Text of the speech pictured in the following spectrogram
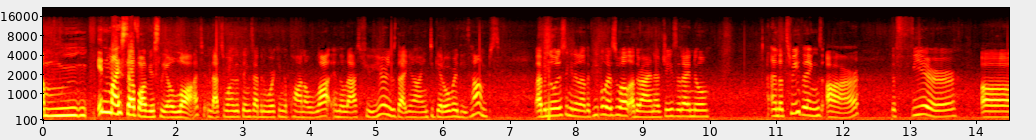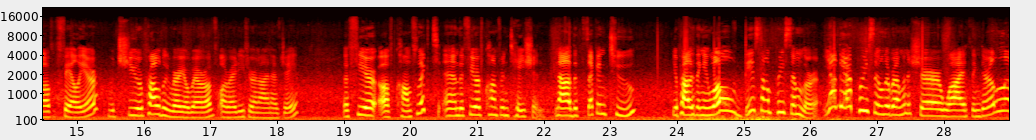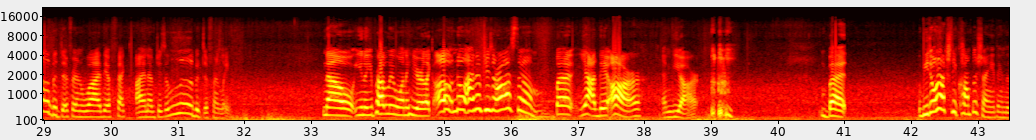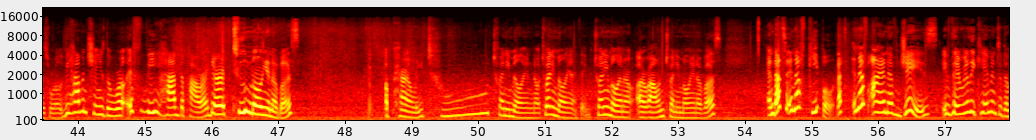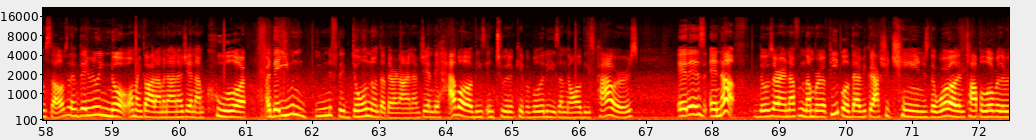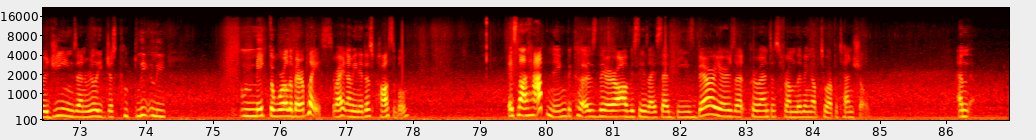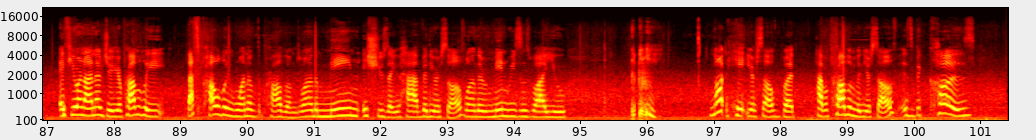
um, in myself, obviously, a lot, and that's one of the things I've been working upon a lot in the last few years. Is that you know I need to get over these humps. I've been noticing it in other people as well, other INFJs that I know. And the three things are the fear of failure, which you're probably very aware of already if you're an INFJ, the fear of conflict, and the fear of confrontation. Now, the second two, you're probably thinking, well, these sound pretty similar. Yeah, they are pretty similar, but I'm going to share why I think they're a little bit different, why they affect INFJs a little bit differently. Now, you know, you probably want to hear, like, oh, no, INFJs are awesome. But yeah, they are, and we are. but we don't actually accomplish anything in this world. We haven't changed the world. If we had the power, there are 2 million of us. Apparently, two, 20 million, no, 20 million, I think. 20 million, around 20 million of us. And that's enough people. That's enough INFJs if they really came into themselves and they really know, oh my God, I'm an INFJ and I'm cool, or are they even, even if they don't know that they're an INFJ and they have all of these intuitive capabilities and all of these powers, it is enough. Those are enough number of people that we could actually change the world and topple over the regimes and really just completely make the world a better place, right? I mean, it is possible. It's not happening because there are obviously, as I said, these barriers that prevent us from living up to our potential. And if you're an INFJ, you're probably that's probably one of the problems, one of the main issues that you have with yourself, one of the main reasons why you not hate yourself, but have a problem with yourself is because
